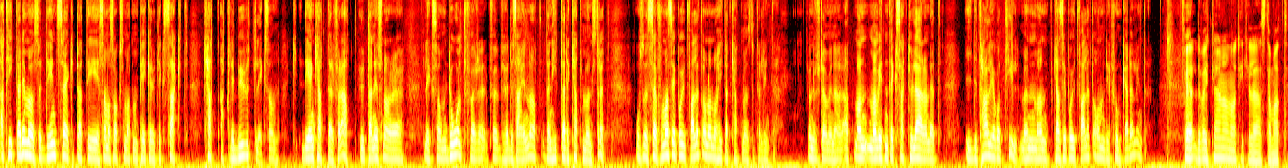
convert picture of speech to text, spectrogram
att hitta det mönstret, det är inte säkert att det är samma sak som att man pekar ut exakt kattattribut liksom. Det är en katt därför att, utan det är snarare liksom dolt för, för, för designen att den hittade kattmönstret. Och så, sen får man se på utfallet om den har hittat kattmönstret eller inte. Om du förstår vad jag menar. Att man, man vet inte exakt hur lärandet i detalj har gått till men man kan se på utfallet om det funkade eller inte. För det var ytterligare en artikel jag läste om att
